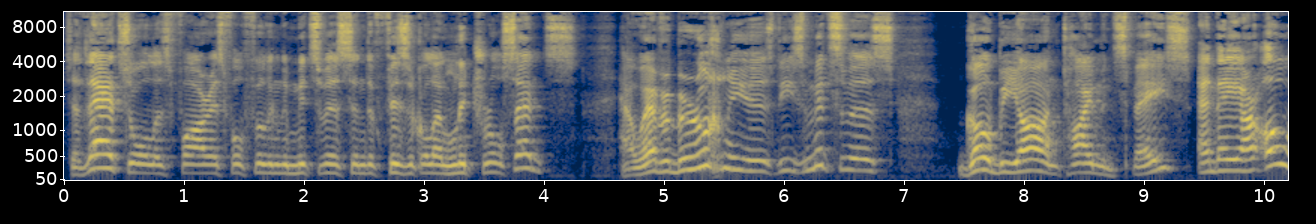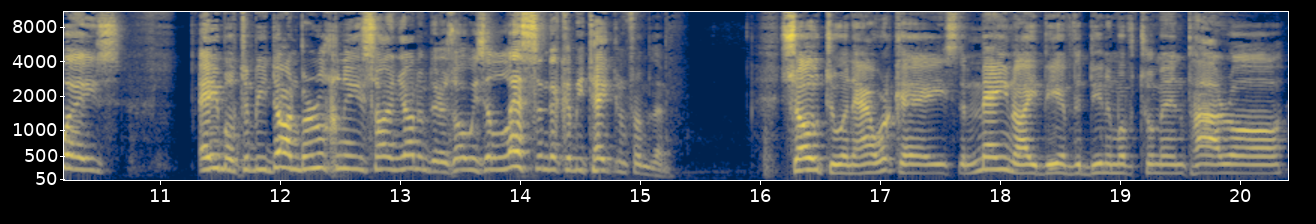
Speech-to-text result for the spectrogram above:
so that's all as far as fulfilling the mitzvahs in the physical and literal sense. However, Beruchni is these mitzvahs go beyond time and space, and they are always able to be done. Beruchni Yanim, there's always a lesson that can be taken from them. So, to in our case, the main idea of the dinam of Tumah Tara,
